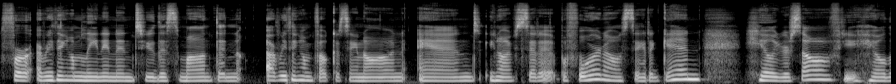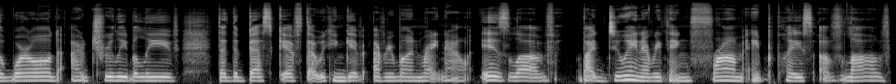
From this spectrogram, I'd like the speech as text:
for everything I'm leaning into this month and everything I'm focusing on. And, you know, I've said it before and I'll say it again heal yourself, you heal the world. I truly believe that the best gift that we can give everyone right now is love by doing everything from a place of love.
